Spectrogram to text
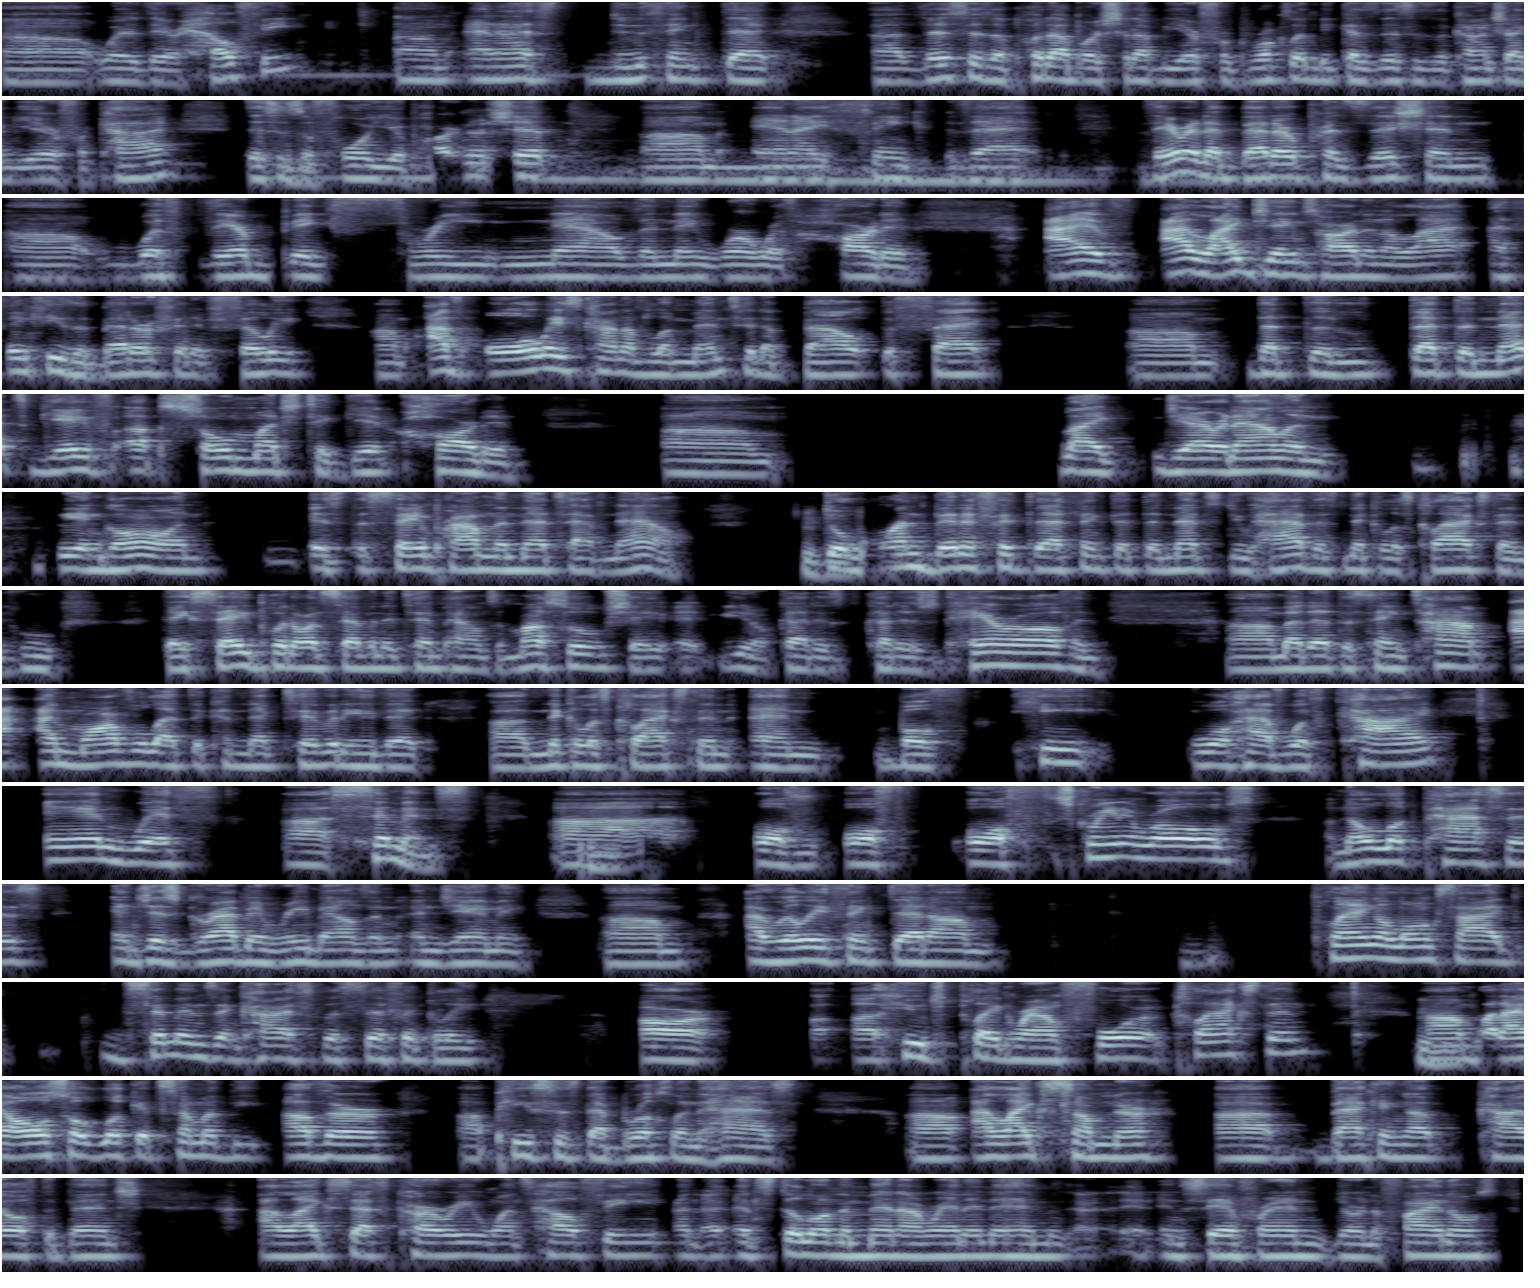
uh, where they're healthy, um, and I do think that uh, this is a put up or shut up year for Brooklyn because this is a contract year for Kai. This is a four year partnership. Um, and I think that they're in a better position uh, with their big three now than they were with Harden. I've I like James Harden a lot. I think he's a better fit in Philly. Um, I've always kind of lamented about the fact um, that the that the Nets gave up so much to get Harden. Um, like Jarrett Allen being gone is the same problem the Nets have now. Mm-hmm. The one benefit that I think that the Nets do have is Nicholas Claxton, who they say put on seven to ten pounds of muscle, shave, you know, cut his cut his hair off, and um, but at the same time, I, I marvel at the connectivity that uh, Nicholas Claxton and both he will have with Kai and with uh, Simmons uh, mm-hmm. off off off screening rolls, no look passes, and just grabbing rebounds and, and jamming. Um, I really think that um, playing alongside Simmons and Kai specifically are a, a huge playground for Claxton. Mm-hmm. Um, but I also look at some of the other uh, pieces that Brooklyn has. Uh, I like Sumner uh, backing up Kai off the bench. I like Seth Curry once healthy and, and still on the men. I ran into him in San Fran during the finals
